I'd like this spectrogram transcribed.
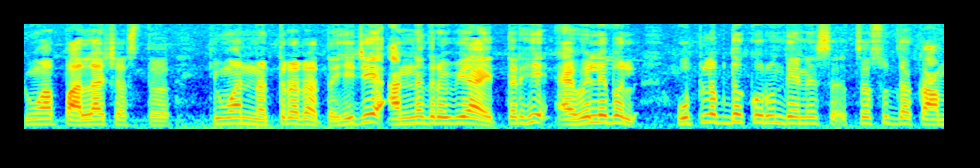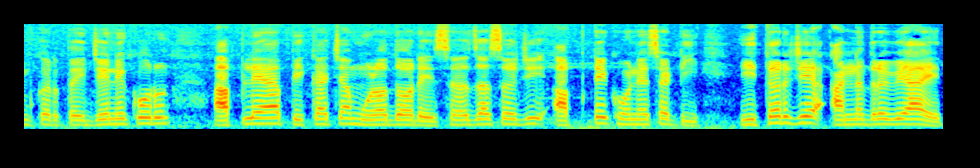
किंवा पालाश असतं किंवा नत्र राहतं हे जे अन्नद्रव्य आहेत तर हे अवेलेबल उपलब्ध करून देण्याचं सुद्धा काम करतं आहे जेणेकरून आपल्या पिकाच्या मुळाद्वारे सहजासहजी आपटेक होण्यासाठी इतर जे अन्नद्रव्य आहेत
